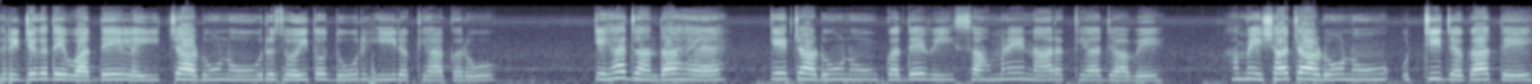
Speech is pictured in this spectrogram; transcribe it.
ਰਿਜਕ ਦੇ ਵਾਧੇ ਲਈ ਝਾੜੂ ਨੂੰ ਰਸੋਈ ਤੋਂ ਦੂਰ ਹੀ ਰੱਖਿਆ ਕਰੋ। ਕਿਹਾ ਜਾਂਦਾ ਹੈ ਕਿ ਝਾੜੂ ਨੂੰ ਕਦੇ ਵੀ ਸਾਹਮਣੇ ਨਾ ਰੱਖਿਆ ਜਾਵੇ। ਹਮੇਸ਼ਾ ਝਾੜੂ ਨੂੰ ਉੱਚੀ ਜਗ੍ਹਾ ਤੇ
